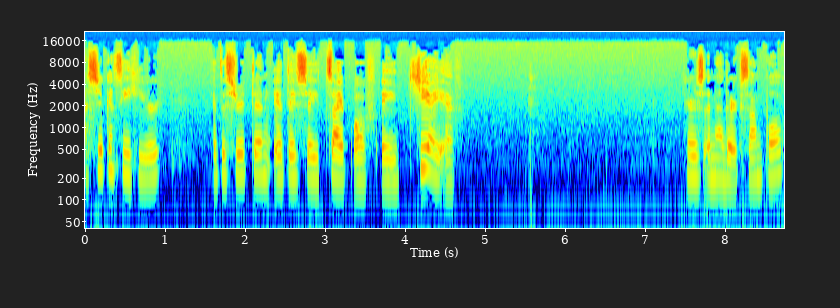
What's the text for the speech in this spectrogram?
As you can see here, it is written it is a type of a GIF. Here's another example.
